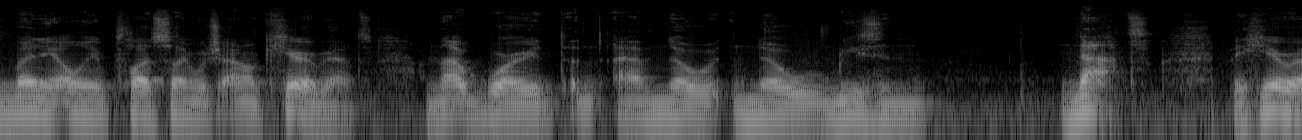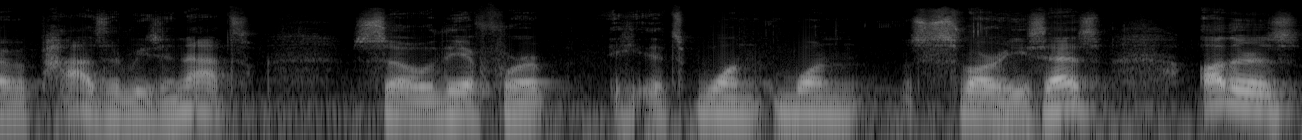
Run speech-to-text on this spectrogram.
money only applies to something which I don't care about. I'm not worried. I have no no reason not. But here I have a positive reason not. So therefore, it's one one svar he says. Others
